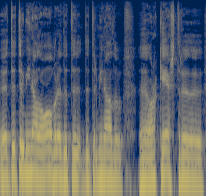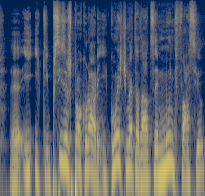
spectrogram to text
uh, determinada obra, de, de, determinada uh, orquestra uh, e, e, que precisas procurar. E com estes metadados é muito fácil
